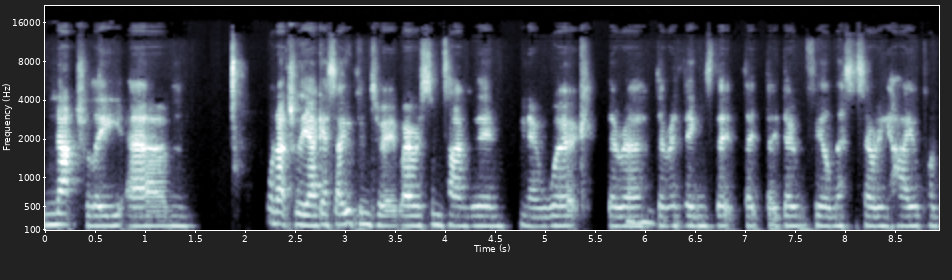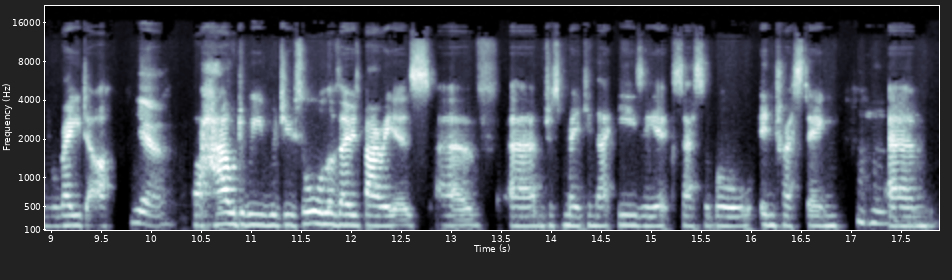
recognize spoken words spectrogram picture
naturally um, more naturally, I guess, open to it. Whereas sometimes within you know work, there are mm-hmm. there are things that, that they don't feel necessarily high up on your radar. Yeah. Or how do we reduce all of those barriers of um, just making that easy, accessible, interesting? Mm-hmm. Um,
